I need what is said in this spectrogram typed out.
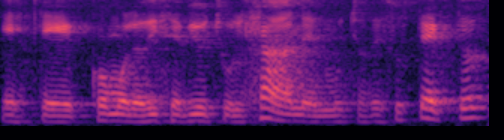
este, cómo lo dice Byung-Chul en muchos de sus textos.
